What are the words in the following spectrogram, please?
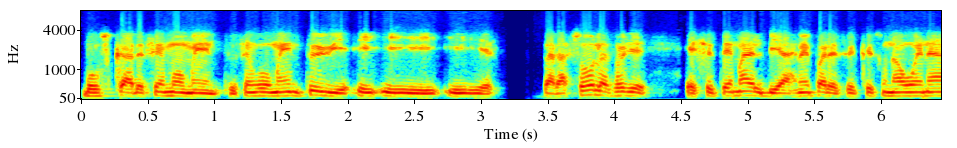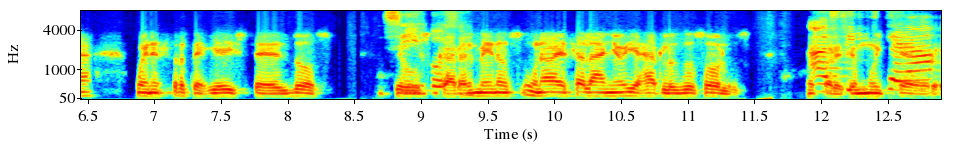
Buscar ese momento, ese momento y, y, y, y, estar a solas. Oye, ese tema del viaje me parece que es una buena, buena estrategia de ustedes dos, de buscar José. al menos una vez al año viajar los dos solos. Me parece muy sea chévere.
